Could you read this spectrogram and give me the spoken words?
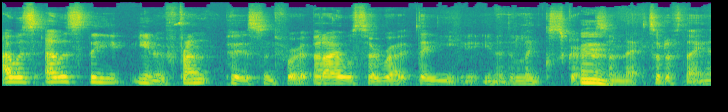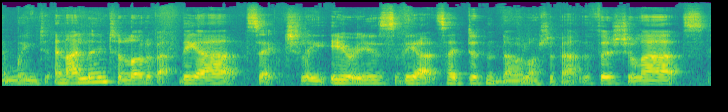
I was I was the you know front person for it, but I also wrote the you know the link scripts and that sort of thing, and went and I learnt a lot about the arts actually areas of the arts I didn't know a lot about the visual arts.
